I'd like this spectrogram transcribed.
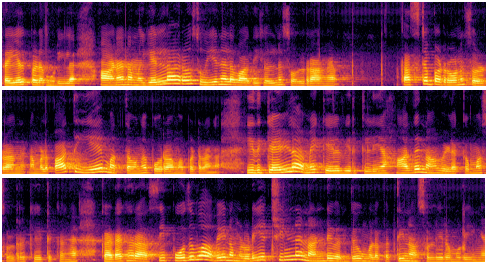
செயல்பட முடியல? ஆனால் நம்ம எல்லாரும் சுயநலவாதிகள்னு சொல்கிறாங்க கஷ்டப்படுறோன்னு சொல்கிறாங்க நம்மளை பார்த்து ஏன் மற்றவங்க பொறாமப்படுறாங்க? இதுக்கு எல்லாமே கேள்வி இருக்கு இல்லையா? அதை நான் விளக்கமாக சொல்கிற கேட்டுக்கோங்க. கடகராசி பொதுவாகவே நம்மளுடைய சின்ன நண்டு வந்து உங்களை பற்றி நான் சொல்லிட முடியுங்க.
